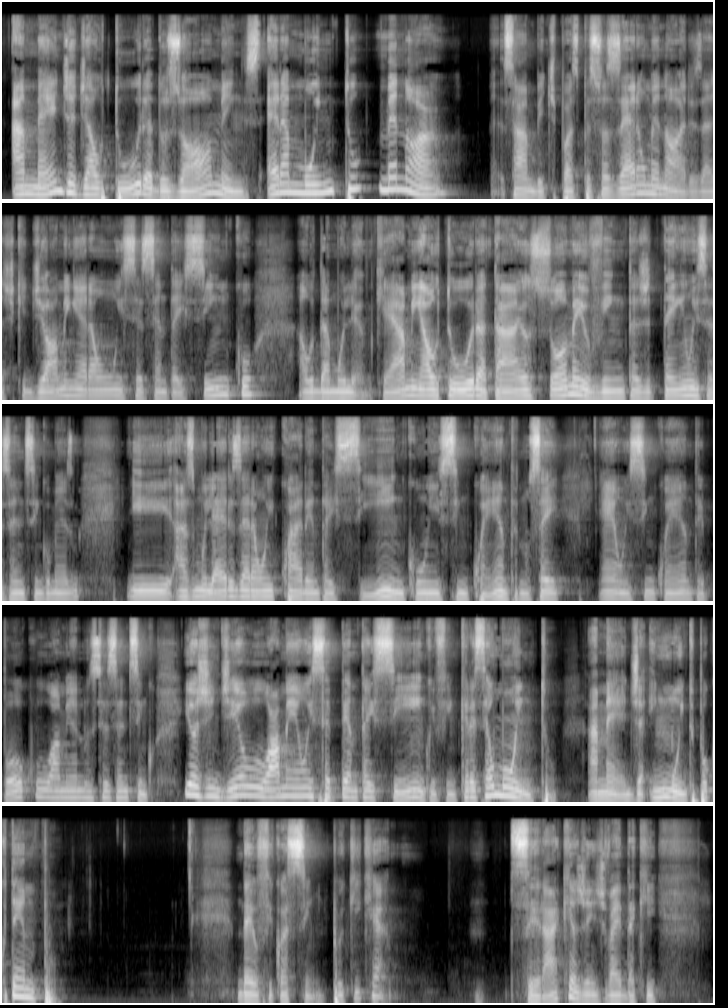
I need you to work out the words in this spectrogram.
a média de altura dos homens era muito menor sabe? Tipo, as pessoas eram menores. Acho que de homem era 1,65, o da mulher, que é a minha altura, tá? Eu sou meio vintage, tenho 1,65 mesmo. E as mulheres eram 1,45, 1,50, não sei. É, 1,50 e pouco, o homem era 1,65. E hoje em dia o homem é 1,75, enfim, cresceu muito a média em muito pouco tempo. Daí eu fico assim, por que que a, será que a gente vai daqui,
